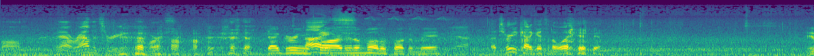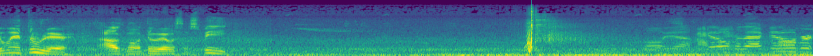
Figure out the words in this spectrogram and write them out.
Ball. Yeah, around the tree. That works. That green Nice. hard in a motherfucker, man. Yeah. that tree kind of gets in the way. It went through there. I was going through there with some speed. Oh yeah. Get over that. Get over.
